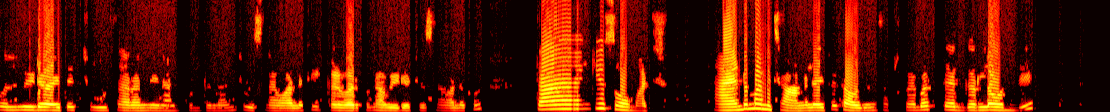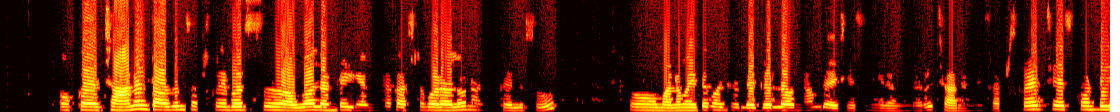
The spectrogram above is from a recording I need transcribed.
ఫుల్ వీడియో అయితే చూసారని నేను అనుకుంటున్నాను. చూసిన వాళ్ళకి ఇక్కడి వరకు నా వీడియో చూసిన వాళ్ళకు thank you so much. And మన ఛానల్ అయితే థౌజండ్ సబ్స్క్రైబర్స్ దగ్గరలో ఉంది. ఒక ఛానల్ థౌజండ్ సబ్స్క్రైబర్స్ అవ్వాలంటే ఎంత కష్టపడాలో నాకు తెలుసు. సో మనమైతే కొంచెం దగ్గరలో ఉన్నాం. దయచేసి మీరు ఛానల్ని సబ్స్క్రైబ్ చేసుకోండి.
